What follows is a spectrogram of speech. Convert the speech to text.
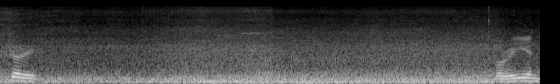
bakery Korean.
